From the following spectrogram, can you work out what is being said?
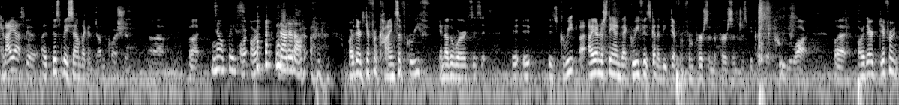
Can I ask a, a? This may sound like a dumb question, um, but No, please. are, are, Not at all. Are there different kinds of grief? In other words, is it, it, it is grief? I understand that grief is going to be different from person to person just because of who you are. But are there different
